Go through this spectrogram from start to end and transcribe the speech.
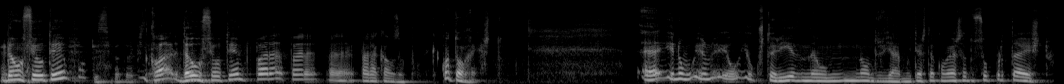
dão o seu tempo, é claro, dão o seu tempo para, para, para, para a causa pública. Quanto ao resto, eh, eu, não, eu, eu, gostaria de não, não desviar muito esta conversa do seu pretexto.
